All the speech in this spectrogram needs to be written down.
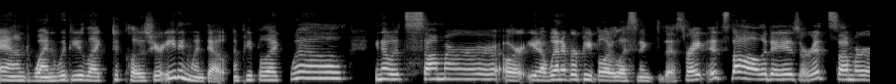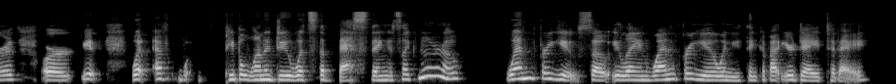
And when would you like to close your eating window? And people like, well, you know, it's summer, or, you know, whenever people are listening to this, right? It's the holidays or it's summer or it, whatever what, people want to do. What's the best thing? It's like, no, no, no. When for you? So, Elaine, when for you when you think about your day today?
